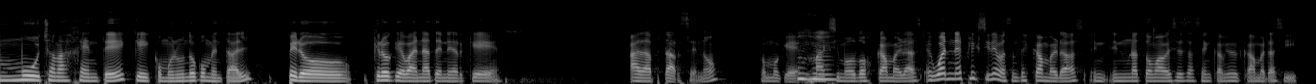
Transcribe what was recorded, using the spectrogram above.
mucha más gente que como en un documental, pero creo que van a tener que adaptarse, ¿no? Como que máximo dos cámaras. Igual Netflix tiene bastantes cámaras, en, en una toma a veces hacen cambios de cámaras y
